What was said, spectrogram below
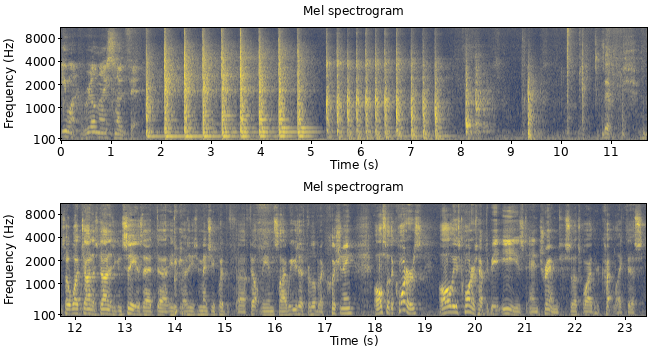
you want a real nice snug fit. That's it. So what John has done, as you can see, is that, uh, he, as he mentioned, he put uh, felt in the inside. We use that for a little bit of cushioning. Also, the corners, all these corners have to be eased and trimmed, so that's why they're cut like this.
